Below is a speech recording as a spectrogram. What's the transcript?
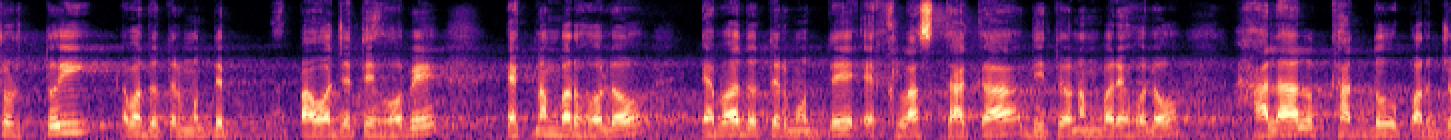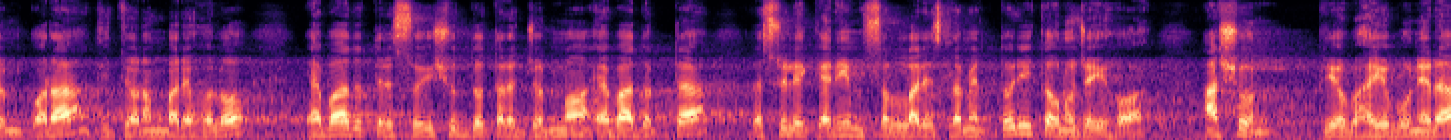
শর্তই এবাদতের মধ্যে পাওয়া যেতে হবে। এক নম্বর হলো এবাদতের মধ্যে এখলাস থাকা। দ্বিতীয় নম্বরে হলো হালাল খাদ্য উপার্জন করা তৃতীয় নম্বরে হলো এবাদতের সহিশুদ্ধতার জন্য এবাদতটা রসুল করিম সাল্লা ইসলামের তরিকা অনুযায়ী হওয়া। আসুন, প্রিয় ভাই বোনেরা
